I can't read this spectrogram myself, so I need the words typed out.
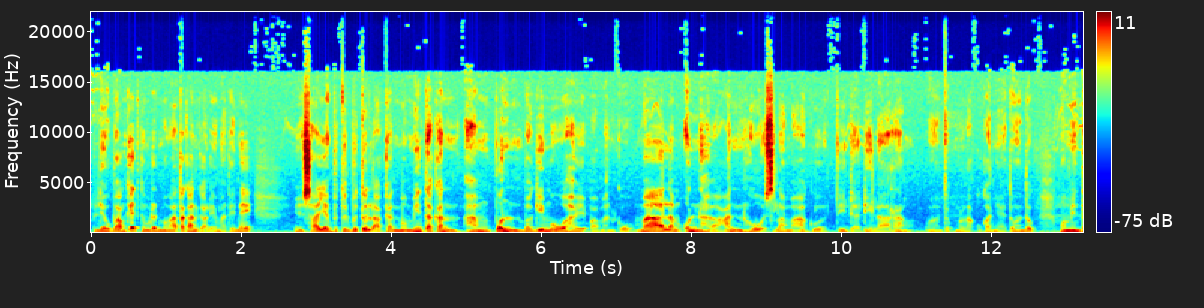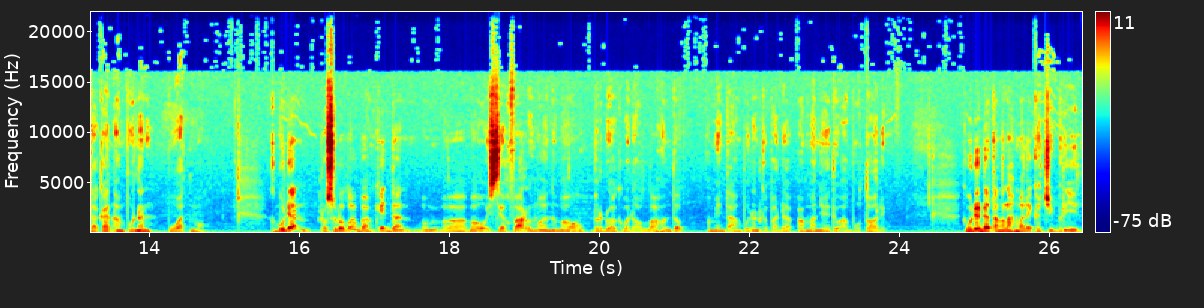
Beliau bangkit kemudian mengatakan kalimat ini saya betul-betul akan memintakan ampun bagimu wahai pamanku. Malam unha anhu selama aku tidak dilarang untuk melakukannya. Itu untuk memintakan ampunan buatmu. Kemudian Rasulullah bangkit dan mau istighfar mau berdoa kepada Allah untuk meminta ampunan kepada pamannya itu Abu Talib Kemudian datanglah malaikat Jibril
